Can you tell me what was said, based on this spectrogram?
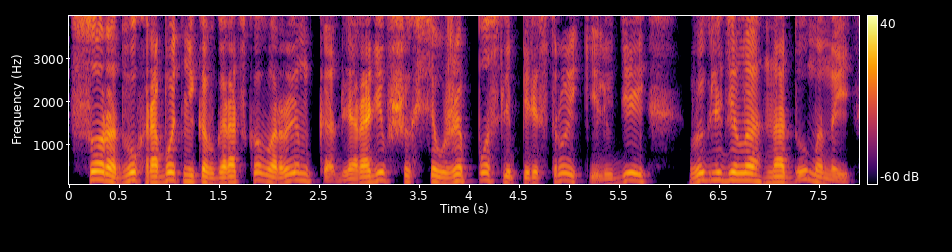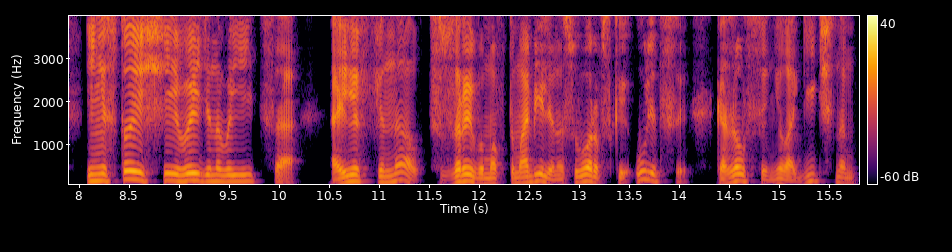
ссора двух работников городского рынка для родившихся уже после перестройки людей выглядела надуманной и не стоящей выеденного яйца, а ее финал с взрывом автомобиля на Суворовской улице казался нелогичным,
